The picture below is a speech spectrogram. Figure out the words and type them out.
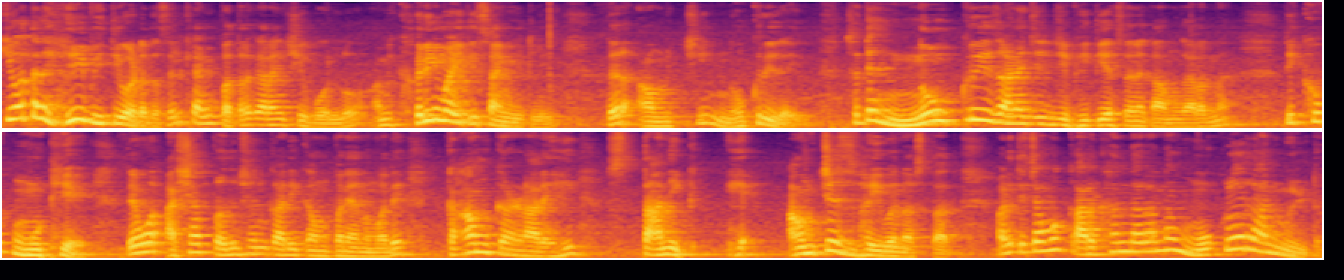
किंवा त्यांना ही भीती वाटत असेल की आम्ही पत्रकारांशी बोललो आम्ही खरी माहिती सांगितली तर आमची नोकरी जाईल. सध्या नोकरी जाण्याची जी भीती असते ना कामगारांना ती खूप मोठी आहे. तेव्हा अशा प्रदूषणकारी कंपन्यांमध्ये काम करणारे हे स्थानिक हे आमचेच भाईबंद असतात. आणि त्याच्यामुळे कारखानदारांना मोकळं रान मिळतं.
